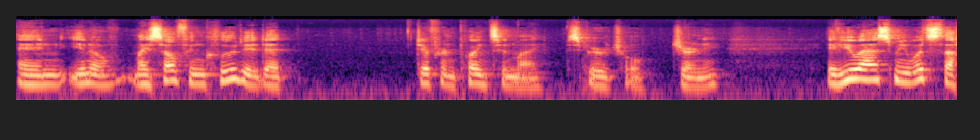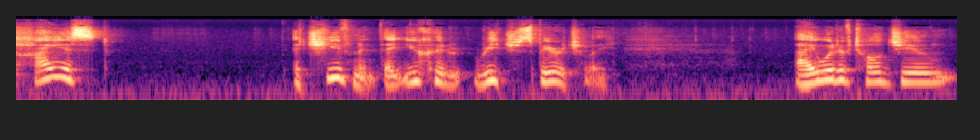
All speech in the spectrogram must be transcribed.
and you know, myself included at different points in my spiritual journey, if you ask me what's the highest achievement that you could reach spiritually, I would have told you,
